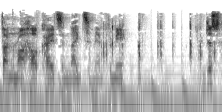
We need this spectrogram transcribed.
Thundermaw Hellkites and Knights of Infamy. Just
